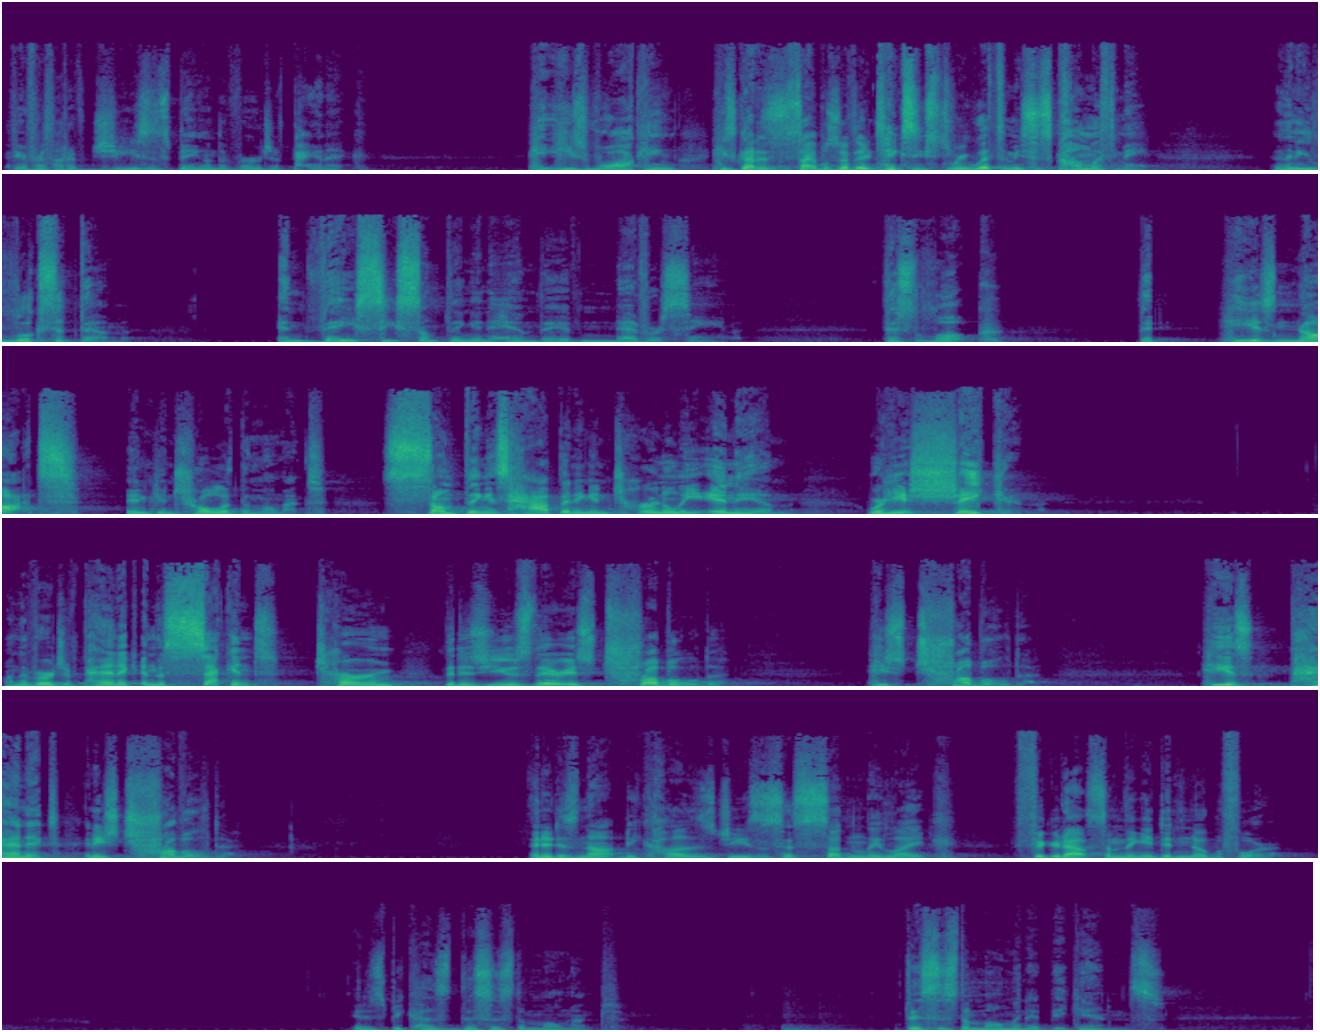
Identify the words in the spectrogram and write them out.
Have you ever thought of Jesus being on the verge of panic? He, he's walking, he's got his disciples over there, he takes these three with him. He says, Come with me. And then he looks at them, and they see something in him they have never seen. This look that he is not in control at the moment. Something is happening internally in him where he is shaken on the verge of panic. And the second term that is used there is troubled. He's troubled. He is panicked and he's troubled. And it is not because Jesus has suddenly, like, figured out something he didn't know before. It is because this is the moment. This is the moment it begins.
